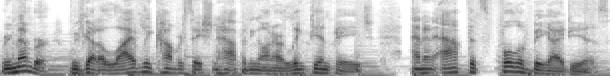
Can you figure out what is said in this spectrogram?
Remember, we've got a lively conversation happening on our LinkedIn page and an app that's full of big ideas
